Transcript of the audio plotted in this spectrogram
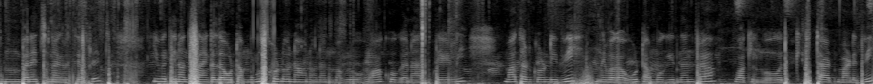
ತುಂಬಾ ಚೆನ್ನಾಗಿರುತ್ತೆ ಫ್ರೆಂಡ್ಸ್ ಇವತ್ತಿನ ಒಂದು ಸಾಯಂಕಾಲದ ಊಟ ಮುಗಿಸ್ಕೊಂಡು ನಾನು ನನ್ನ ಮಗಳು ವಾಕ್ ಹೋಗೋಣ ಅಂತೇಳಿ ಮಾತಾಡ್ಕೊಂಡಿದ್ವಿ. ಇವಾಗ ಊಟ ಮುಗಿದ ನಂತರ ವಾಕಿಂಗ್ ಹೋಗೋದಕ್ಕೆ ಸ್ಟಾರ್ಟ್ ಮಾಡಿದ್ವಿ.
